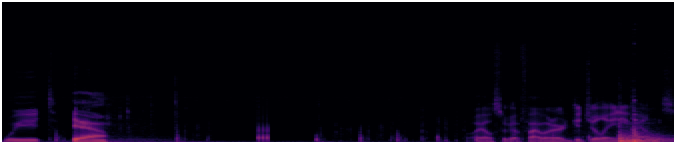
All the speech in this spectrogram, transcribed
Sweet. Yeah. Oh, I also got 500 gajillion emails.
